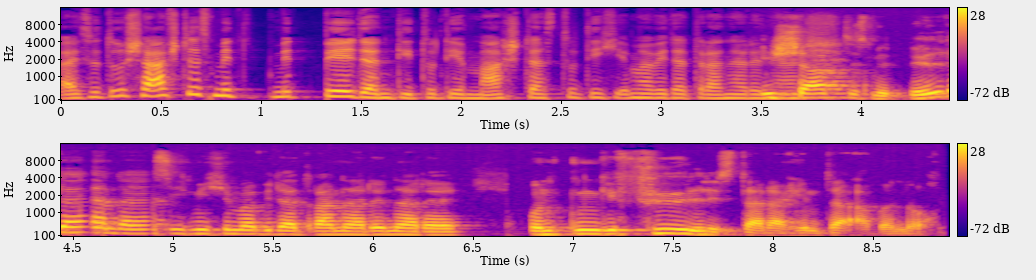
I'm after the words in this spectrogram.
also du schaffst es mit, mit Bildern, die du dir machst, dass du dich immer wieder dran erinnerst. Ich schaffe es mit Bildern, dass ich mich immer wieder dran erinnere. Und ein Gefühl ist da dahinter aber noch.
